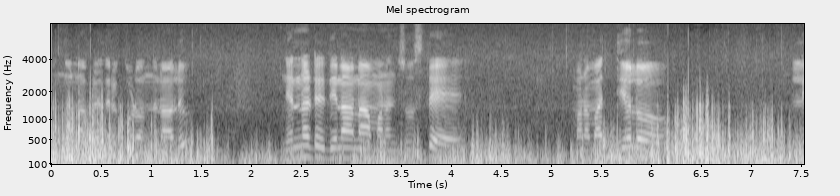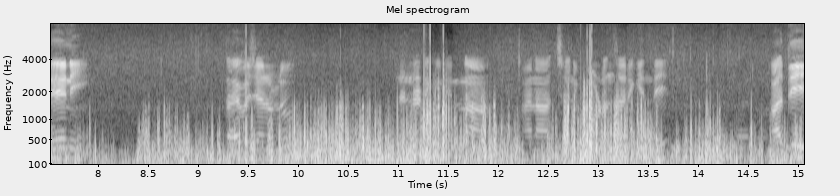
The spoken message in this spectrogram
ముందున్న బ్రదర్ కూడా వందనాలు. నిన్నటి దినాన మనం చూస్తే మన మధ్యలో లేని దైవజనులు నిన్నటికి నిన్న ఆయన చనిపోవడం జరిగింది. అది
